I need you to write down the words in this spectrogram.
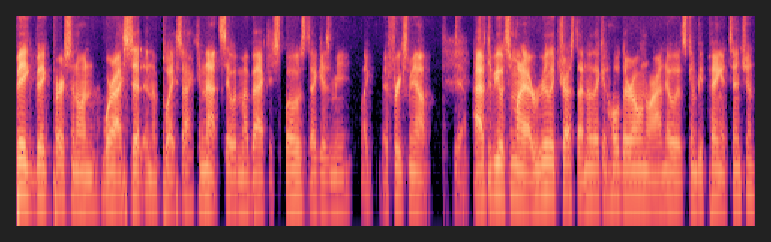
big, big person on where I sit in a place. I cannot sit with my back exposed. That gives me like it freaks me out. Yeah. I have to be with somebody I really trust. I know they can hold their own, or I know it's going to be paying attention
